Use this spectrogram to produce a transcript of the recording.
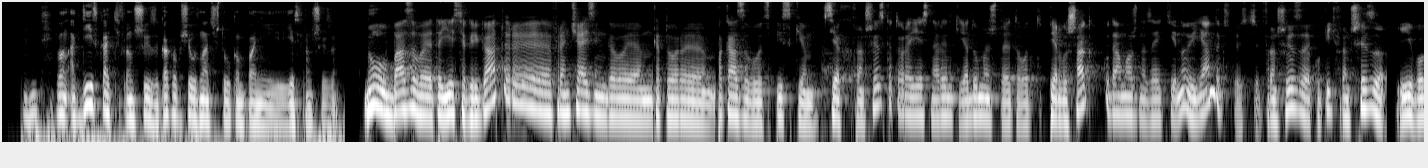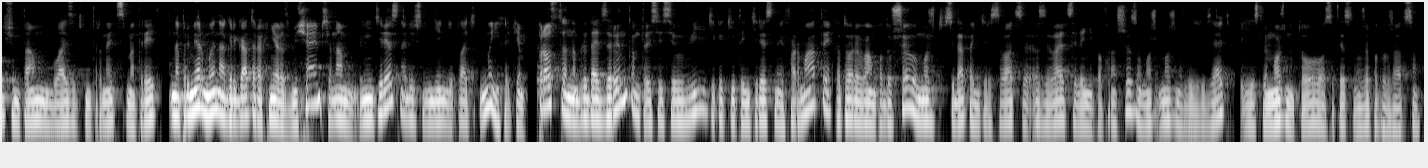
Иван, а где искать франшизы? Как вообще узнать, что у компании есть франшиза? Ну, базовые это есть агрегаторы франчайзинговые, которые показывают списки всех франшиз, которые есть на рынке. Я думаю, что это вот первый шаг, куда можно зайти. Ну и Яндекс, то есть франшиза, купить франшизу и, в общем, там лазить в интернете, смотреть. Например, мы на агрегаторах не размещаемся, нам неинтересно лишние деньги платить, мы не хотим. Просто наблюдать за рынком, то есть если вы видите какие-то интересные форматы, которые вам по душе, вы можете всегда поинтересоваться, развиваются ли они по франшизу, можно, ли их взять. Если можно, то, соответственно, уже погружаться.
